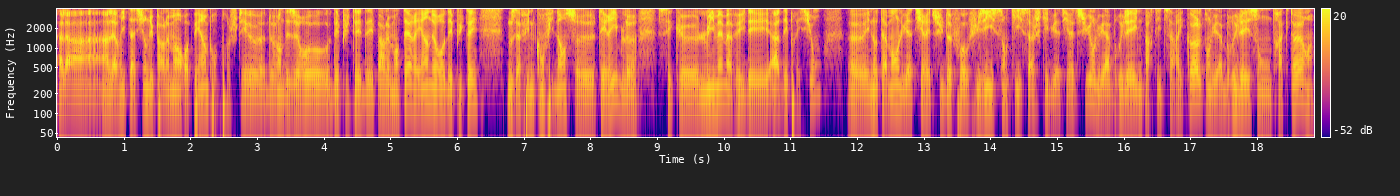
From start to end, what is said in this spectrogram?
mm. à l'invitation du Parlement européen pour projeter devant des euros députés, des parlementaires, et un eurodéputé nous a fait une confidence euh, terrible, c'est que lui-même avait eu des pressions, euh, et notamment on lui a tiré dessus deux fois au fusil sans qu'il sache qu'il lui a tiré dessus, on lui a brûlé une partie de sa récolte, on lui a brûlé son tracteur,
